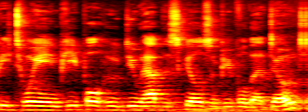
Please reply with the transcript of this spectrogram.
between people who do have the skills and people that don't.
